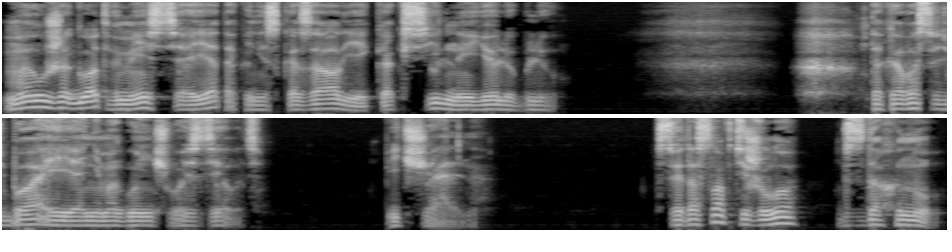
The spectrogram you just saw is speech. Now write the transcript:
Мы уже год вместе, а я так и не сказал ей, как сильно ее люблю. Такова судьба, и я не могу ничего сделать. Печально. Святослав тяжело вздохнул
